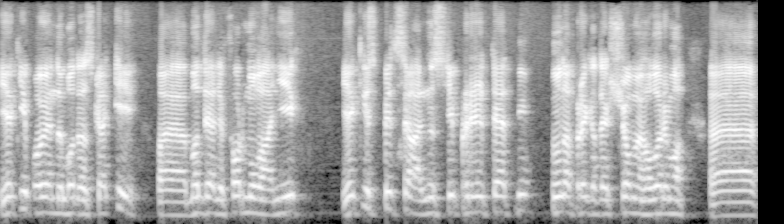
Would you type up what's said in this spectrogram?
які повинні бути сказати, і моделі формування їх, які спеціальності пріоритетні. Ну, наприклад, якщо ми говоримо е, е,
